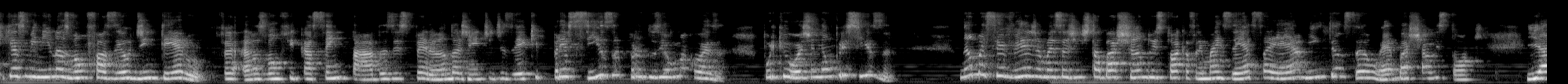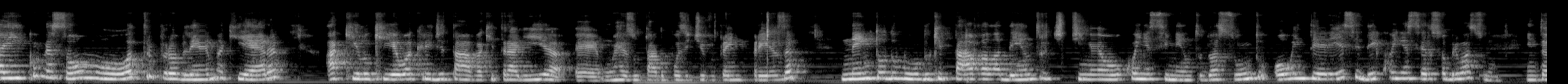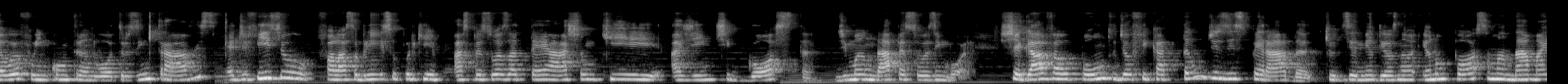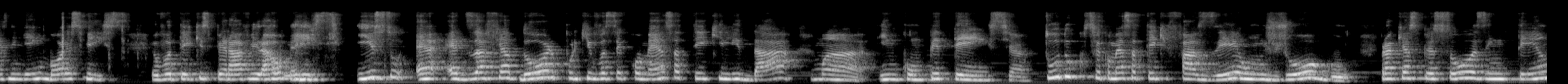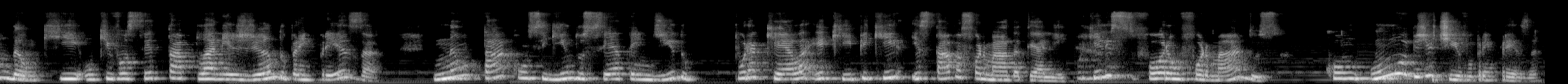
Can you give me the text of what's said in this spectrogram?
que, que, as meninas vão fazer o dia inteiro? Elas vão ficar sentadas esperando a gente dizer que precisa produzir alguma coisa, porque hoje não precisa. Não, mas você veja, mas a gente está baixando o estoque. Eu falei, mas essa é a minha intenção, é baixar o estoque. E aí começou um outro problema que era aquilo que eu acreditava que traria é, um resultado positivo para a empresa, nem todo mundo que estava lá dentro tinha o conhecimento do assunto ou interesse de conhecer sobre o assunto. Então eu fui encontrando outros entraves. É difícil falar sobre isso porque as pessoas até acham que a gente gosta de mandar pessoas embora chegava ao ponto de eu ficar tão desesperada que eu dizia, meu Deus, não, eu não posso mandar mais ninguém embora esse mês eu vou ter que esperar virar o mês. Isso é, é desafiador porque você começa a ter que lidar uma incompetência, tudo você começa a ter que fazer um jogo para que as pessoas entendam que o que você está planejando para a empresa não está conseguindo ser atendido por aquela equipe que estava formada até ali. Porque eles foram formados com um objetivo para a empresa,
